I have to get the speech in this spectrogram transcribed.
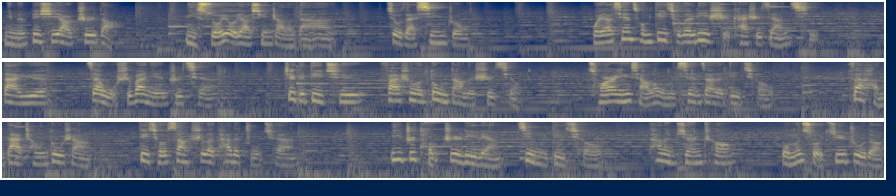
你们必须要知道，你所有要寻找的答案就在心中。我要先从地球的历史开始讲起。大约在五十万年之前，这个地区发生了动荡的事情，从而影响了我们现在的地球。在很大程度上，地球丧失了它的主权，一支统治力量进入地球。他们宣称，我们所居住的、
